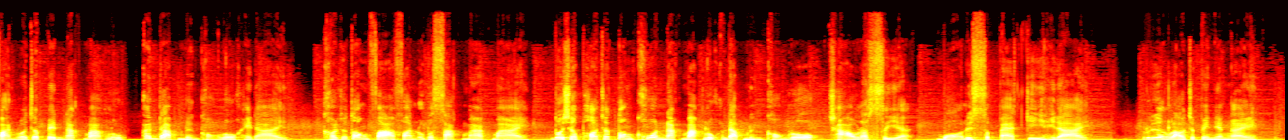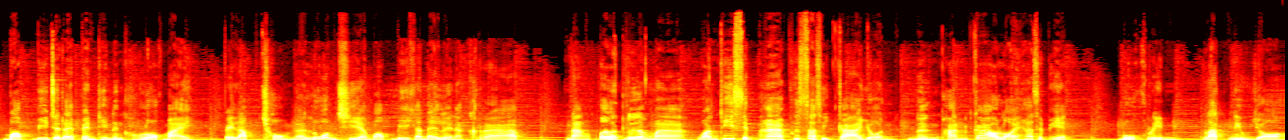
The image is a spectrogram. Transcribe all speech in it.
ฝันว่าจะเป็นนักหมากรุกอันดับหนึ่งของโลกให้ได้ เขาจะต้องฝ่าฟันอุปสรรคมากมาย โดยเฉพาะจะต้องโค่นนักหมากรุกอันดับหนึ่งของโลก ชาวรัสเซีย บอริสสเปตกี้ให้ได้ เรื่องราวจะเป็นยังไง บ๊อบบี้จะได้เป็นที่หนึ่งของโลกไหม ไปรับชมและร่วมเชียร์บ๊อบบี้กันได้เลยนะครับ หนังเปิดเรื่องมาวันที่ 15 พฤศจิกายน 1951 บุกริน รัฐนิวยอร์ก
